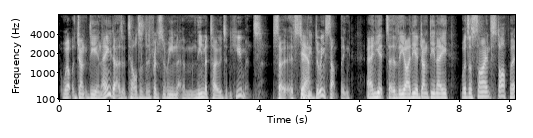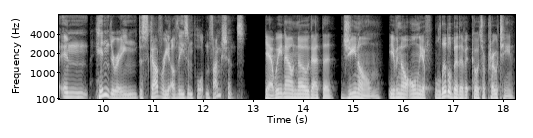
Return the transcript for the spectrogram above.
what the junk DNA does. It tells us the difference between um, nematodes and humans. So it's simply Yeah. doing something. And yet, uh, the idea of junk DNA was a science stopper in hindering discovery of these important functions. Yeah, we now know that the genome, even though only a little bit of it codes for protein,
